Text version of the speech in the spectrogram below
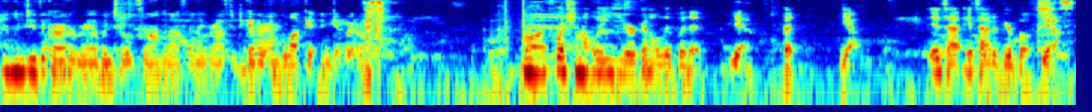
and then do the garter rib until it's long enough, and then graft it together and block it and get rid of it. Well, unfortunately, you're going to live with it. yeah. But yeah, it's out. It's out of your books, Yes.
